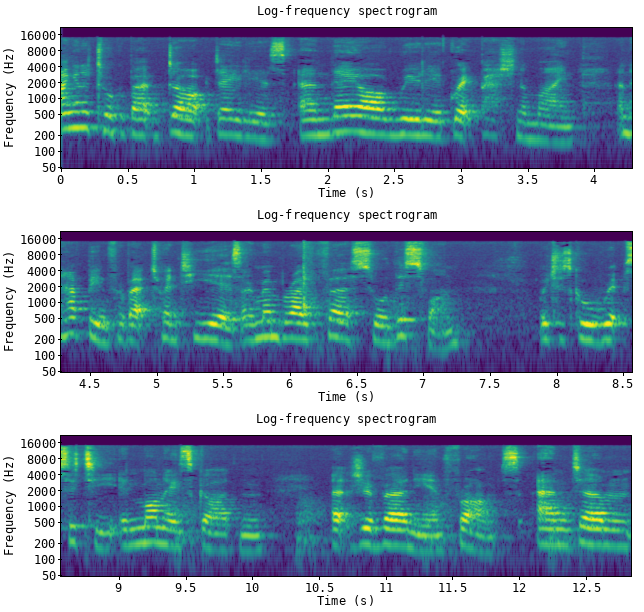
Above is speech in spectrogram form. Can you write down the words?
I'm going to talk about dark dahlias and they are really a great passion of mine and have been for about 20 years. I remember I first saw this one which is called Rip City in Monet's garden at Giverny in France and um,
